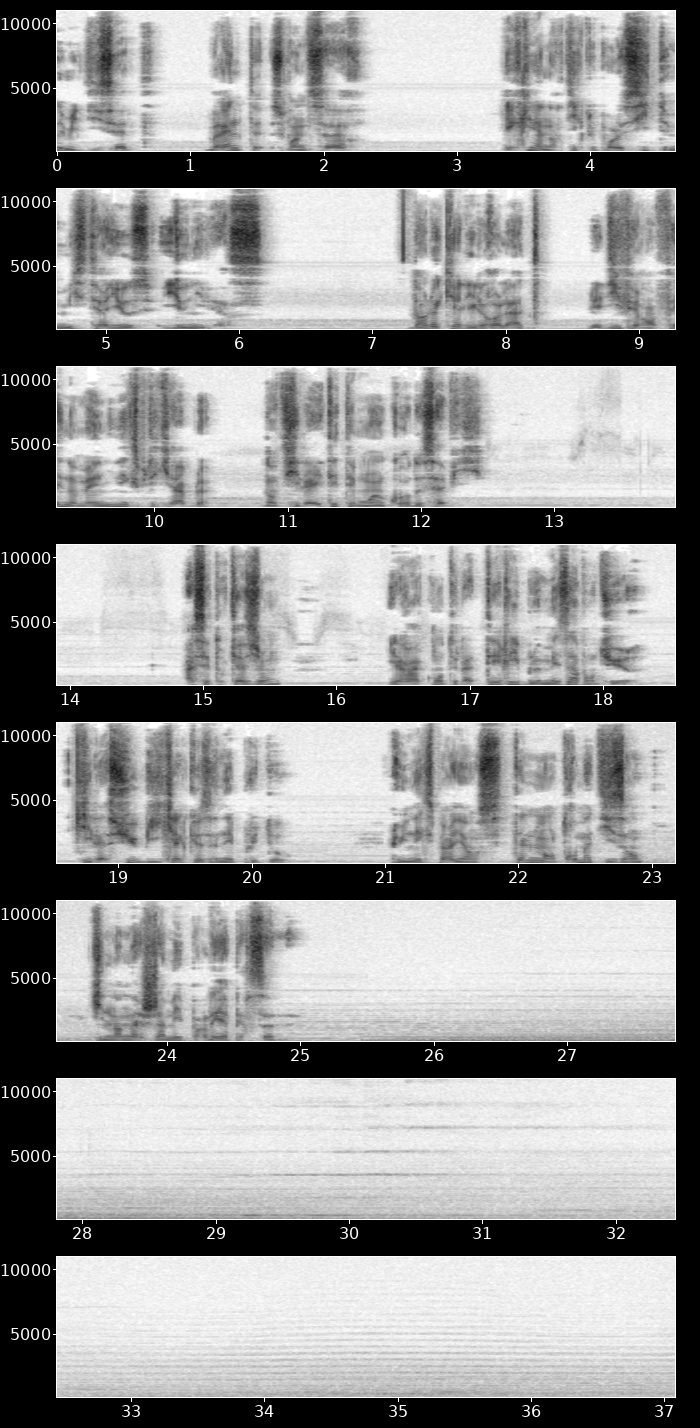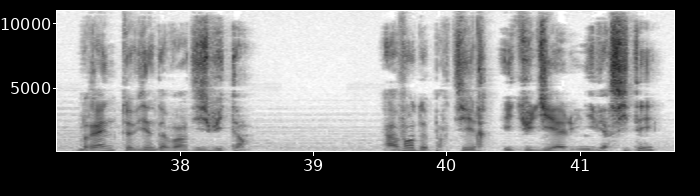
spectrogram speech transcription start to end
2017, Brent Swanser écrit un article pour le site Mysterious Universe, dans lequel il relate les différents phénomènes inexplicables dont il a été témoin au cours de sa vie. À cette occasion, il raconte la terrible mésaventure qu'il a subie quelques années plus tôt, une expérience tellement traumatisante qu'il n'en a jamais parlé à personne. Brent vient d'avoir 18 ans. Avant de partir étudier à l'université,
